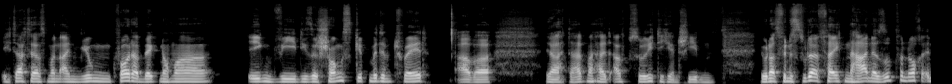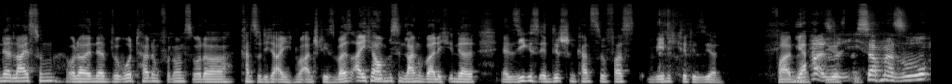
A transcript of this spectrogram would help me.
ich dachte, dass man einem jungen Quarterback nochmal irgendwie diese Chance gibt mit dem Trade. Aber ja, da hat man halt absolut richtig entschieden. Jonas, findest du da vielleicht ein Haar in der Suppe noch in der Leistung oder in der Beurteilung von uns oder kannst du dich eigentlich nur anschließen? Weil es eigentlich auch ein bisschen langweilig. In der, in der Siegesedition kannst du fast wenig kritisieren. Vor allem ja, also ich sag mal so,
